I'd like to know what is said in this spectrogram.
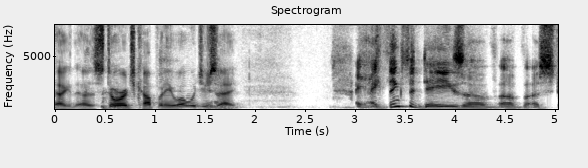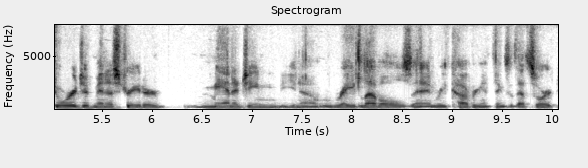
a, a storage company, what would you say? I, I, think the days of, of a storage administrator managing, you know, RAID levels and recovery and things of that sort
